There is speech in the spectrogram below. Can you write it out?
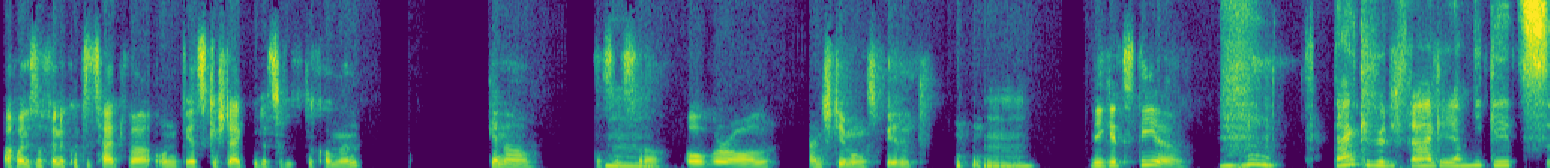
auch wenn es nur für eine kurze Zeit war und jetzt gestärkt wieder zurückzukommen. Genau. Das mhm. ist so overall ein Stimmungsbild. Mhm. Wie geht's dir? Danke für die Frage. Ja, mir geht's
